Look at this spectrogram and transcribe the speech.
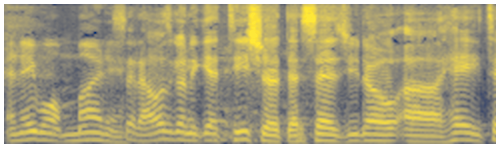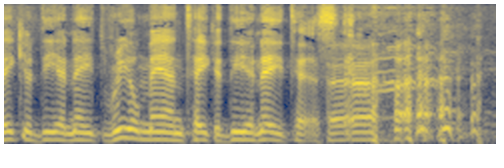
and they want money. I said I was going to get a T-shirt that says, you know, uh, hey, take your DNA. Real man, take a DNA test.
